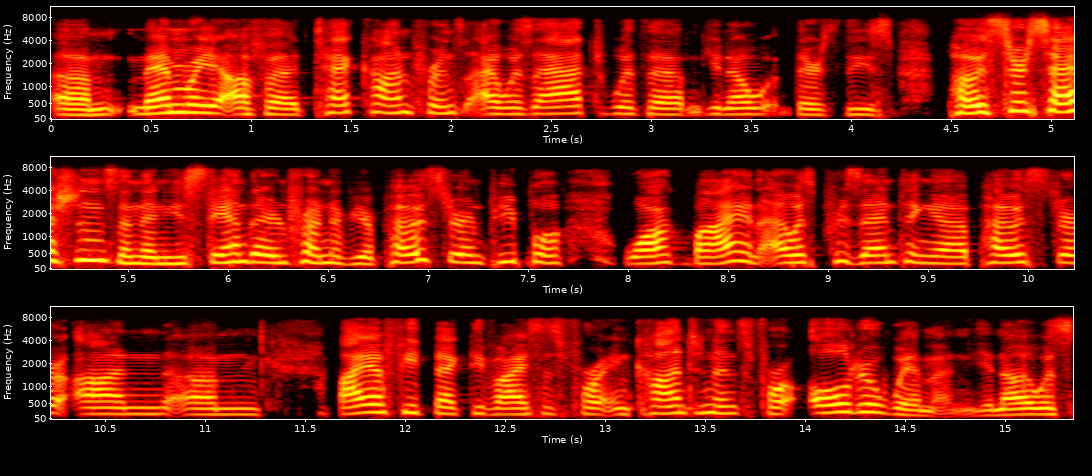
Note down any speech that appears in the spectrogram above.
um, memory of a tech conference I was at with a, you know, there's these poster sessions and then you stand there in front of your poster and people walk by and I was presenting a poster on um, biofeedback devices for incontinence for older women, you know, it was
